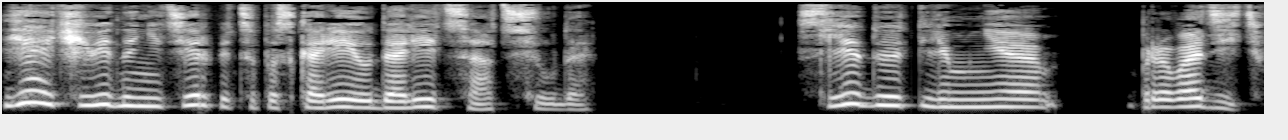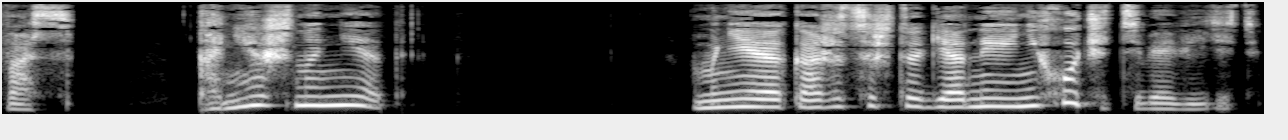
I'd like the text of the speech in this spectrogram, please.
Ей, очевидно, не терпится поскорее удалиться отсюда. Следует ли мне проводить вас? Конечно, нет. Мне кажется, что Геонея не хочет тебя видеть.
